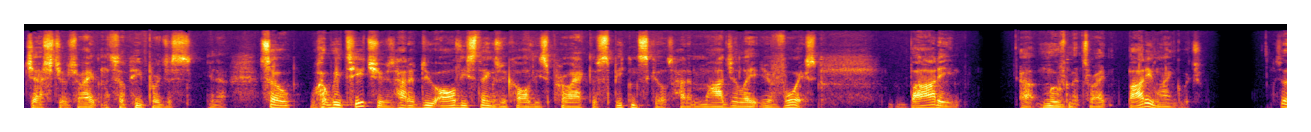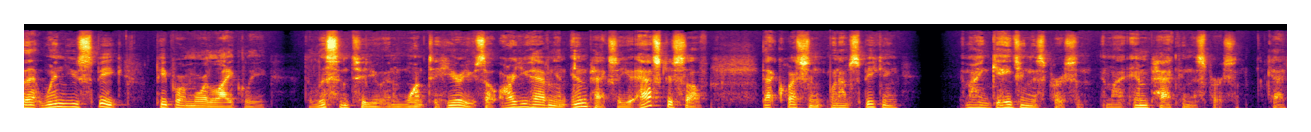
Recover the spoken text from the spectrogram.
gestures, right? And so people are just, you know. So what we teach you is how to do all these things we call these proactive speaking skills, how to modulate your voice, body uh, movements, right? Body language. So that when you speak, people are more likely to listen to you and want to hear you. So are you having an impact? So you ask yourself that question when I'm speaking, am I engaging this person? Am I impacting this person? Okay.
